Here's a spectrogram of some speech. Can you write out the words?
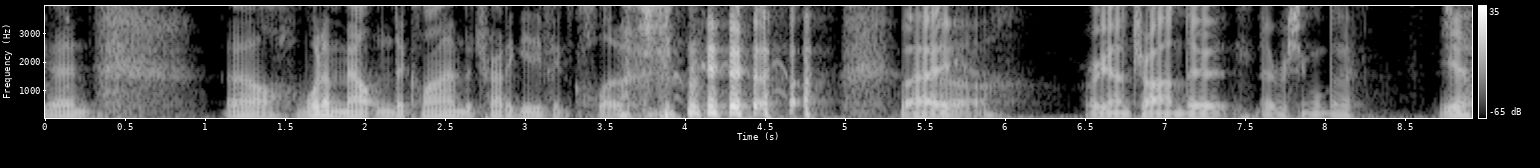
And oh, what a mountain to climb to try to get even close. but hey, Uh, we're gonna try and do it every single day. yeah.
